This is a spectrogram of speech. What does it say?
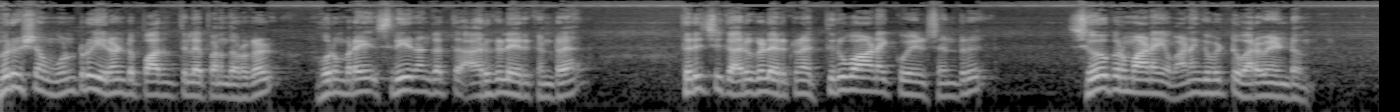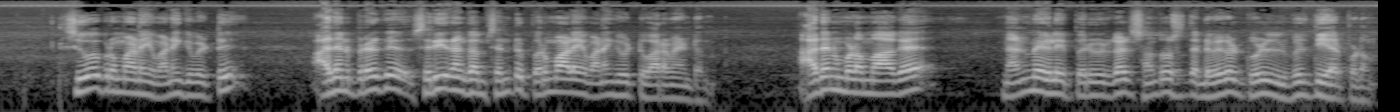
மிருஷம் ஒன்று இரண்டு பாதத்தில் பிறந்தவர்கள். ஒரு முறை ஸ்ரீரங்கத்து அருகில் இருக்கின்ற திருச்சிக்கு அருகில் இருக்கின்ற திருவானை கோயில் சென்று சிவபெருமானை வணங்கிவிட்டு வர வேண்டும். சிவபெருமானை வணங்கிவிட்டு அதன் பிறகு ஸ்ரீரங்கம் சென்று பெருமாளை வணங்கிவிட்டு வர வேண்டும். அதன் மூலமாக நன்மைகளை பெறுவீர்கள் சந்தோஷத்தடைவீர்கள் தொழில் விருத்தி ஏற்படும்.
